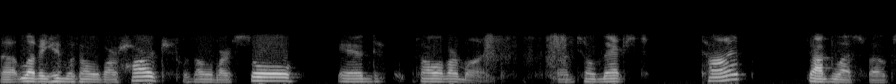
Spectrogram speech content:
uh, loving Him with all of our heart, with all of our soul, and with all of our mind. Until next time, God bless, folks.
